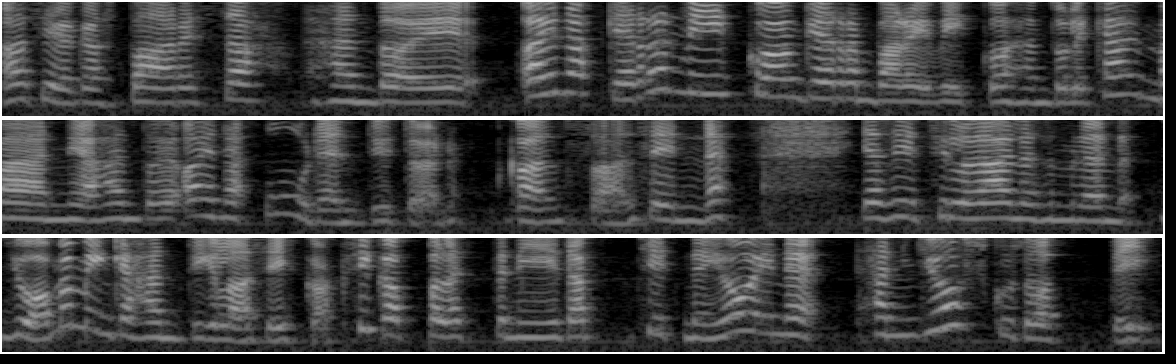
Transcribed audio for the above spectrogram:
asiakaspaarissa. Hän toi aina kerran viikkoon, kerran pari viikkoa hän tuli käymään ja hän toi aina uuden tytön kanssaan sinne. Ja sitten sillä oli aina semmoinen juoma, minkä hän tilasi, kaksi kappaletta niitä. Sitten ne joi ne, hän joskus otti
